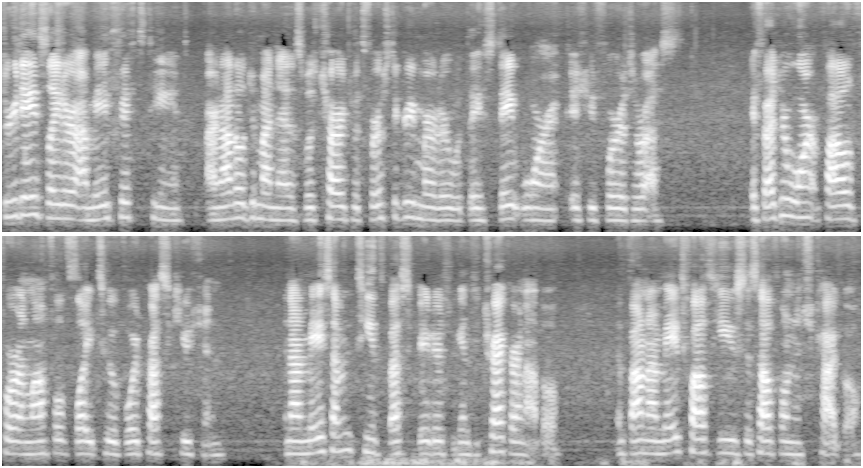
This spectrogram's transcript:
Three days later, on May 15th, Arnoldo Jimenez was charged with first degree murder with a state warrant issued for his arrest. A federal warrant filed for unlawful flight to avoid prosecution, and on May 17th, investigators began to track Arnoldo and found on May 12th he used his cell phone in Chicago.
